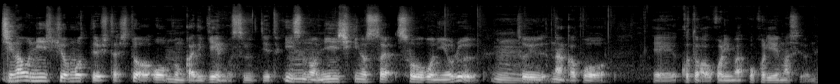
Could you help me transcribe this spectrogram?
違う認識を持ってる人たちとオープン会でゲームをするっていう時にその認識の相互によるそういうなんかこうえー、ことが起こりま起こりえますよね。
